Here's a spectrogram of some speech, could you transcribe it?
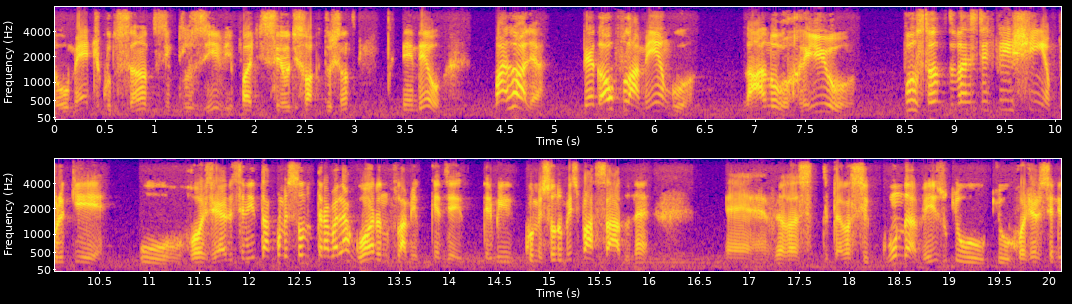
o médico do Santos, inclusive, pode ser o desfalque do Santos, entendeu? Mas olha, pegar o Flamengo lá no Rio, pro Santos vai ser fichinha, porque o Rogério Ceni tá começando o trabalho agora no Flamengo, quer dizer, começou no mês passado, né? É, pela, pela, segunda vez o que o, que o Rogério Ceni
